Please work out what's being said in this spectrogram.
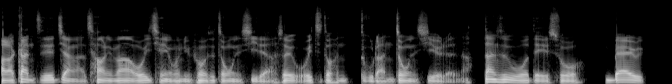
好了，干直接讲啊，操你妈！我以前有个女朋友是中文系的啊，所以我一直都很赌烂中文系的人啊。但是我得说，Barrick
